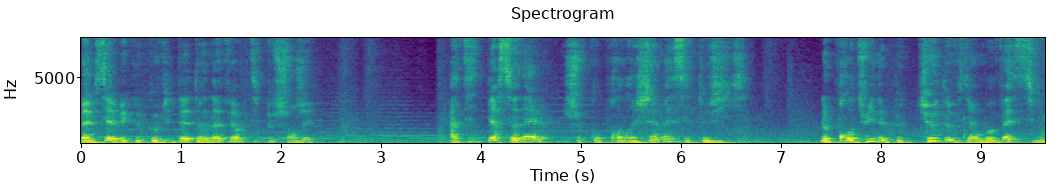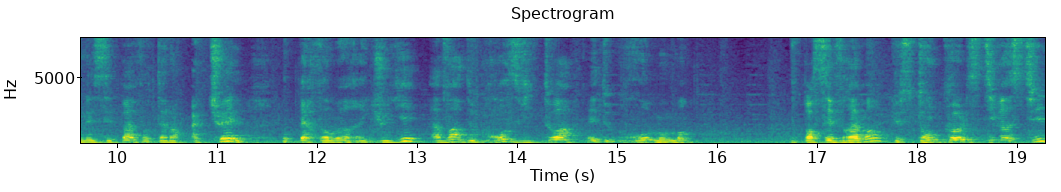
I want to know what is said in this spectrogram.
même si avec le Covid la donne avait un petit peu changé. À titre personnel, je comprendrai jamais cette logique. Le produit ne peut que devenir mauvais si vous ne laissez pas vos talents actuels, vos performeurs réguliers, avoir de grosses victoires et de gros moments. Vous pensez vraiment que Stone Cold Steve Austin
